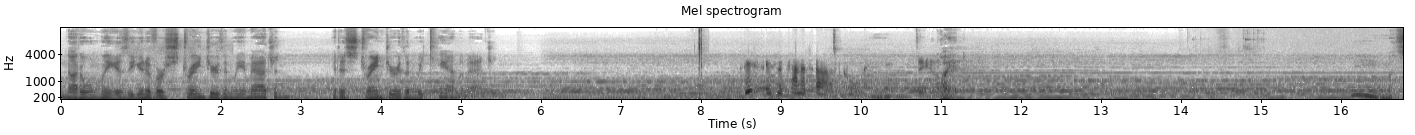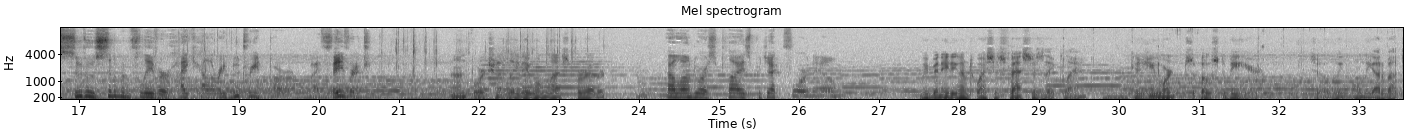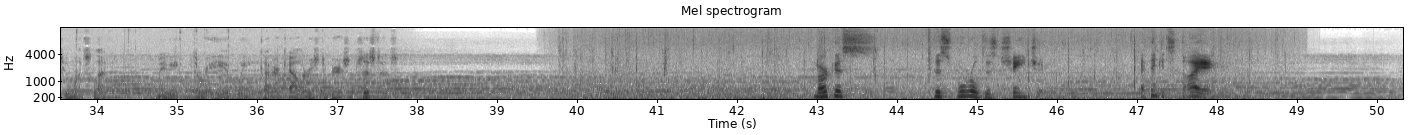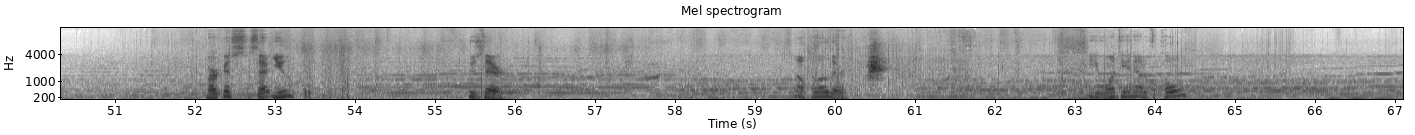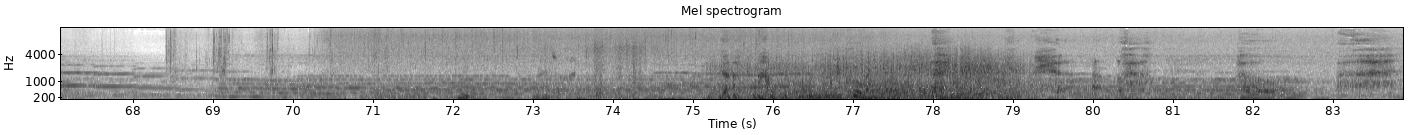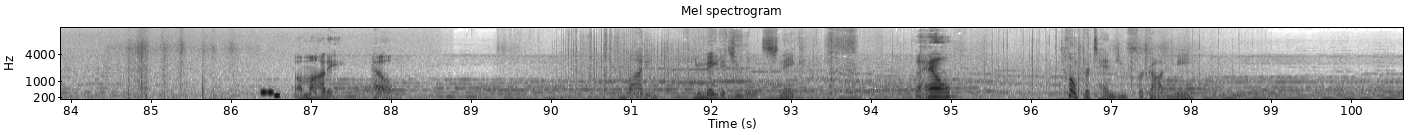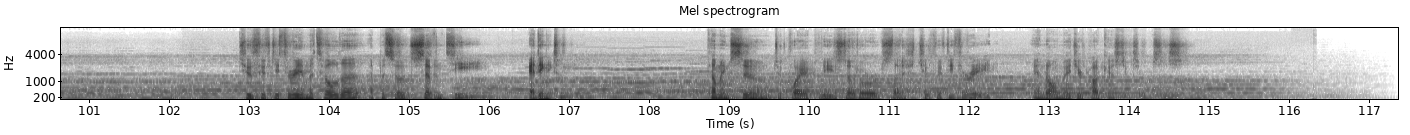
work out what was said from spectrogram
Not only is the universe stranger than we imagine, it is stranger than we can imagine. This is the planet Earth calling. Damn. Quiet. Hmm, pseudo cinnamon flavor, high calorie nutrient bar. My favorite. Unfortunately, they won't last forever. How long do our supplies project for now? We've been eating them twice as fast as they planned, because you weren't supposed to be here. So we've only got about two months left. Maybe three if we cut our calories to bare subsistence. Marcus, this world is changing. I think it's dying. Marcus, is that you? Who's there? Oh, hello there. Do you want in out of the cold? Hmm, that's odd. Oh. Amadi, help. Amadi, you made it, you old snake. The hell? Don't pretend you've forgotten me. Two fifty three Matilda, episode seventeen, Eddington. Coming soon to quietplease.org slash two fifty three and all major podcasting services.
